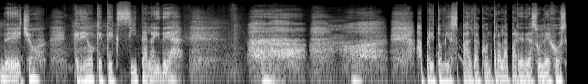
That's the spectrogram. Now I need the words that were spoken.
De hecho, creo que te excita la idea. Aprieto mi espalda contra la pared de azulejos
